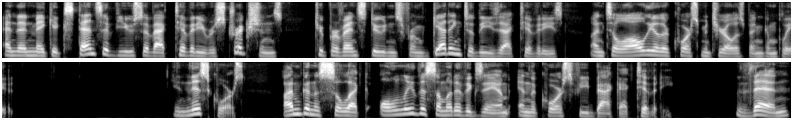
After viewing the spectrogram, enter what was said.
and then make extensive use of activity restrictions to prevent students from getting to these activities until all the other course material has been completed. In this course, I'm going to select only the summative exam and the course feedback activity. Then,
